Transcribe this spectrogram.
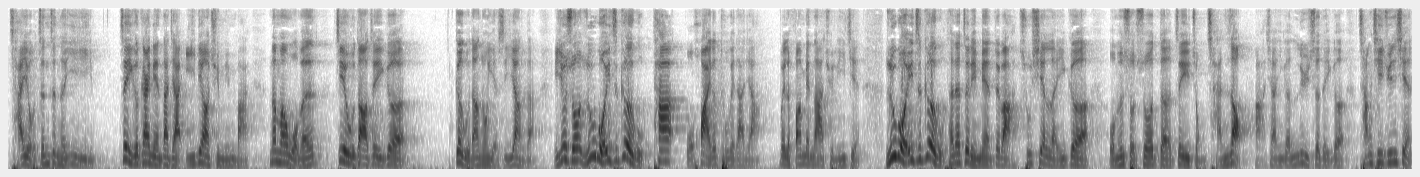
才有真正的意义。这个概念大家一定要去明白。那么我们介入到这一个个股当中也是一样的，也就是说，如果一只个股它，我画一个图给大家，为了方便大家去理解，如果一只个股它在这里面，对吧，出现了一个。我们所说的这一种缠绕啊，像一个绿色的一个长期均线，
